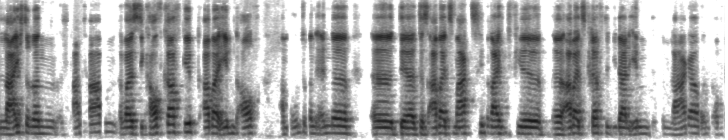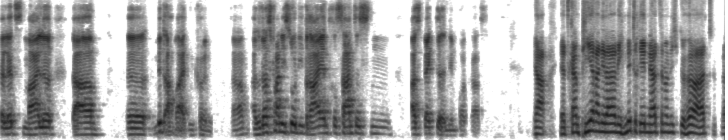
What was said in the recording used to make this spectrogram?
leichteren Stand haben, weil es die Kaufkraft gibt, aber eben auch am unteren Ende äh, der, des Arbeitsmarkts hinreichend viel äh, Arbeitskräfte, die dann eben im Lager und auf der letzten Meile da äh, mitarbeiten können. Ja? Also das fand ich so die drei interessantesten Aspekte in dem Podcast. Ja, jetzt kann Pierre an leider nicht mitreden, der hat es ja noch nicht gehört. Äh,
